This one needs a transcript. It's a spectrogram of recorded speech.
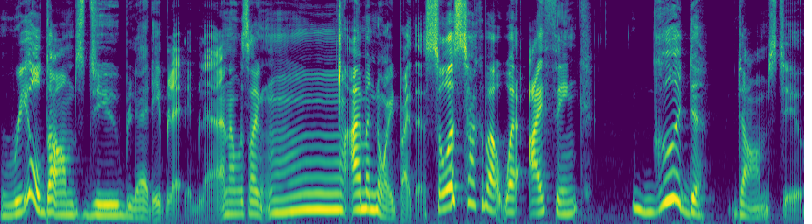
real DOMs do bloody, bloody, blah blah. And I was like, mm, I'm annoyed by this. So let's talk about what I think good DOMs do.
